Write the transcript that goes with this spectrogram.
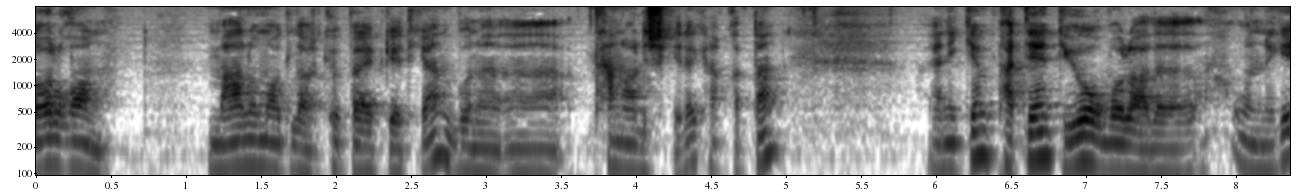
yolg'on ma'lumotlar ko'payib ketgan. Buni e, tan olish kerak haqiqatdan. Ya'ni kim patent yo'q bo'ladi o'rniga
